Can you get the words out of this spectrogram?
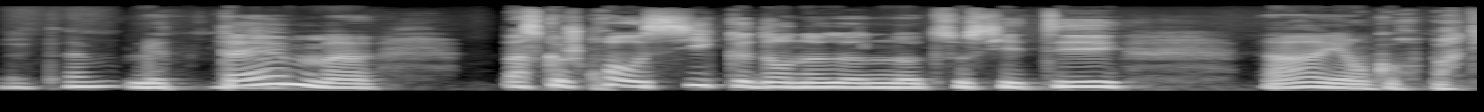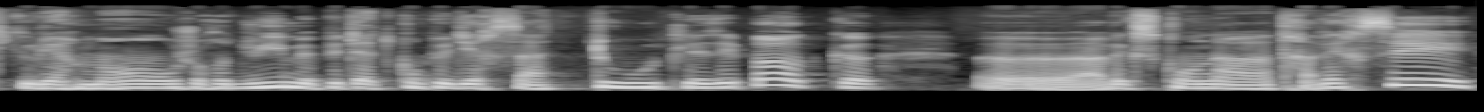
Le thème le thème, parce que je crois aussi que dans no- notre société, hein, et encore particulièrement aujourd'hui, mais peut-être qu'on peut dire ça à toutes les époques, euh, avec ce qu'on a traversé,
